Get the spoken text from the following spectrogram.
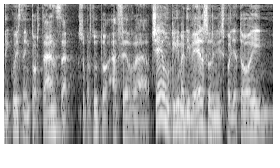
di questa importanza, soprattutto a Ferrara. C'è un clima diverso negli spogliatoi?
